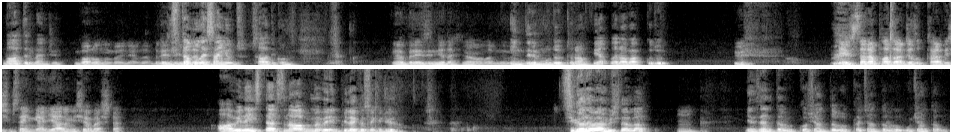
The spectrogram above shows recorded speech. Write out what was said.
Vardır bence. Var oğlum böyle evler. Brezilya'da. İstanbul Esenyurt. Sadık onu. Ya Brezilya'da falan olabilir. mi? İndirim budur. Trump fiyatlara bak kudur. Üf. Ev sana pazarcılık kardeşim sen gel yarın işe başla. Abi ne istersin abime vereyim plaka sökücü. Sigara vermişler lan. Hı. Gezen tavuk, koşan tavuk, kaçan tavuk, uçan tavuk.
